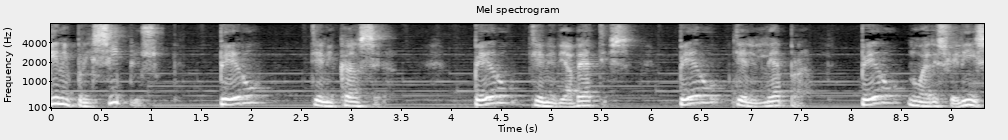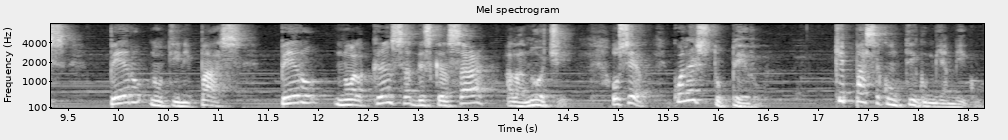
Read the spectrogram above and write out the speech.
tens princípios, pero tem câncer, pero tem diabetes, pero tem lepra, pero não eres feliz, pero não tem paz, pero não alcança a descansar a la noite. Ou seja, qual é tu pero? que passa contigo, meu amigo?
